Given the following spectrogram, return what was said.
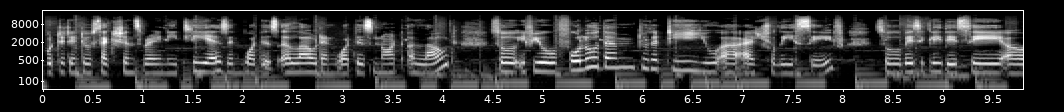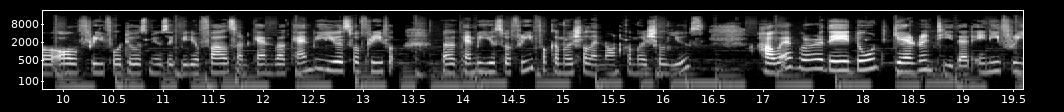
put it into sections very neatly as in what is allowed and what is not allowed. So if you follow them to the T you are actually safe. So basically they say uh, all free photos music video files on Canva can be used for free for, uh, can be used for free for commercial and non-commercial use however they don't guarantee that any free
